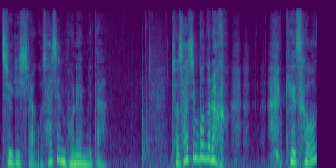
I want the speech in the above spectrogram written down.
즐기시라고 사진 보냅니다. 저 사진 보느라고 계속,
